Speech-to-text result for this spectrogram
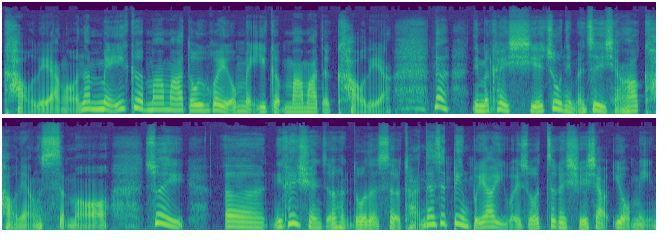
考量哦。那每一个妈妈都会有每一个妈妈的考量，那你们可以协助你们自己想要考量什么哦，所以。呃，你可以选择很多的社团，但是并不要以为说这个学校有名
